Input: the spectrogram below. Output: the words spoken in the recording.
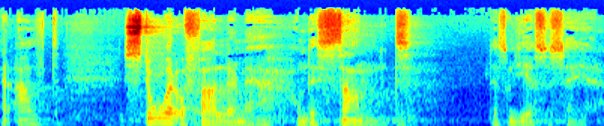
När allt står och faller med om det är sant, det som Jesus säger.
